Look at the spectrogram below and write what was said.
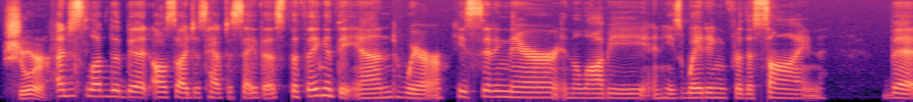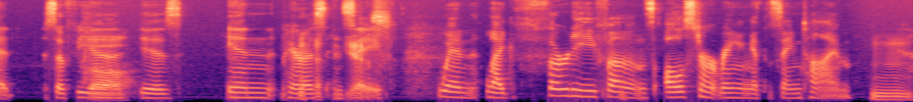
sure. I just love the bit. Also, I just have to say this the thing at the end where he's sitting there in the lobby and he's waiting for the sign that Sophia Oh. is in Paris and Yes. safe. When like 30 phones all start ringing at the same time. Mm,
